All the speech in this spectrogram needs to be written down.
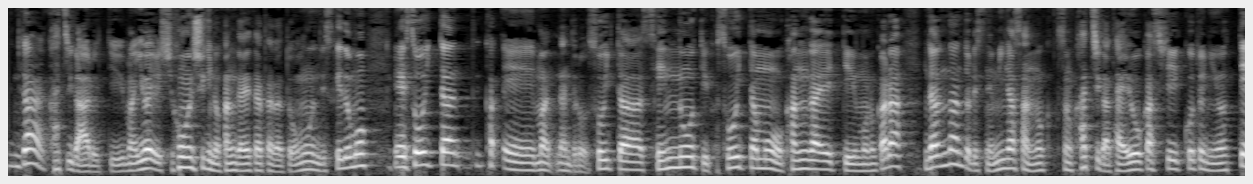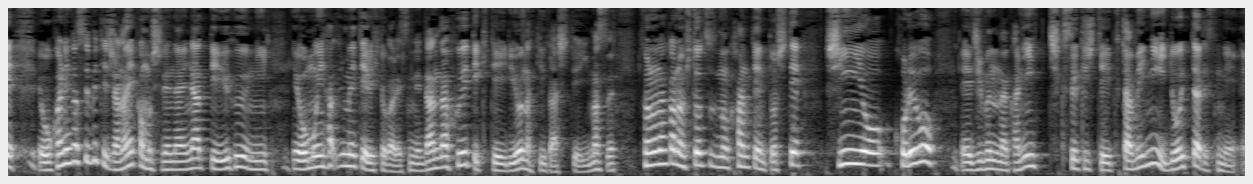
が価値があるっていう、まあ、いわゆる資本主義の考え方だと思うんですけども、えー、そういった、えー、まあ、なんだろう、そういった洗脳っていうか、そういったものを考えっていうものから、だんだんとですね、皆さんのその価値が多様化していくことによって、お金が全てじゃないかもしれないなっていうふうに思い始めている人がですね、だんだん増えてきているような気がしています。その中の一つの観点として、信用、これを、自分の中に蓄積していくために、どういったですね、え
